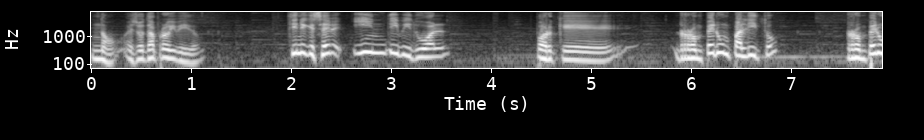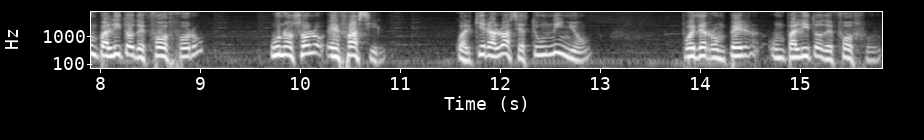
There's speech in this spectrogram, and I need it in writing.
No, eso está prohibido. Tiene que ser individual porque romper un palito, romper un palito de fósforo, uno solo es fácil. Cualquiera lo hace, hasta un niño puede romper un palito de fósforo.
